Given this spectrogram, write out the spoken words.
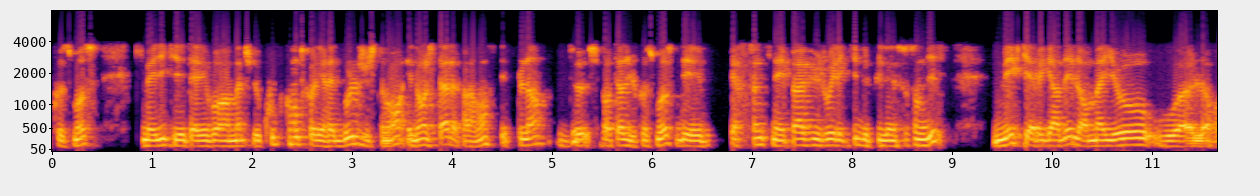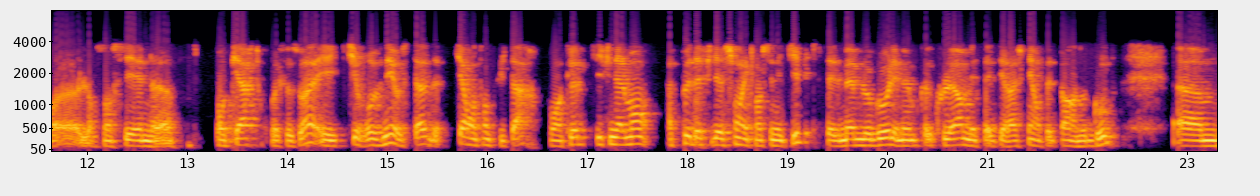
Cosmos qui m'a dit qu'il était allé voir un match de coupe contre les Red Bulls justement. Et dans le stade apparemment c'était plein de supporters du Cosmos des personnes qui n'avaient pas vu jouer l'équipe depuis les années 70 mais qui avaient gardé leur maillot ou leur, leurs anciennes en carte ou quoi que ce soit, et qui revenait au stade 40 ans plus tard pour un club qui finalement a peu d'affiliation avec l'ancienne équipe. C'est le même logo, les mêmes couleurs, mais ça a été racheté en fait par un autre groupe. Euh,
